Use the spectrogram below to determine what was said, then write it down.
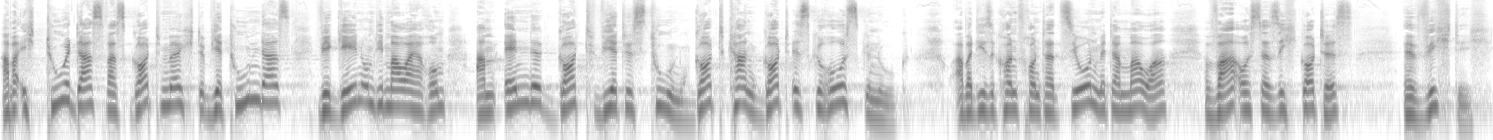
Aber ich tue das, was Gott möchte. Wir tun das, wir gehen um die Mauer herum. Am Ende, Gott wird es tun. Gott kann, Gott ist groß genug. Aber diese Konfrontation mit der Mauer war aus der Sicht Gottes äh, wichtig.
